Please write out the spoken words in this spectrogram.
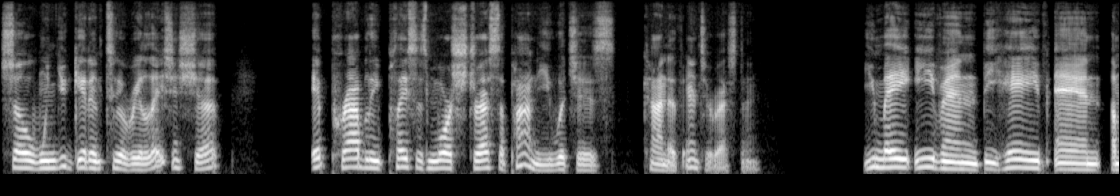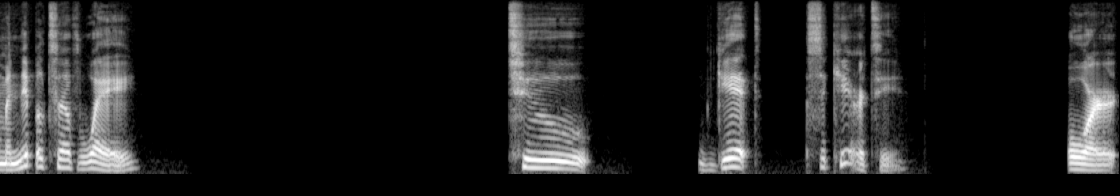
So when you get into a relationship, it probably places more stress upon you, which is kind of interesting. You may even behave in a manipulative way to get security or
